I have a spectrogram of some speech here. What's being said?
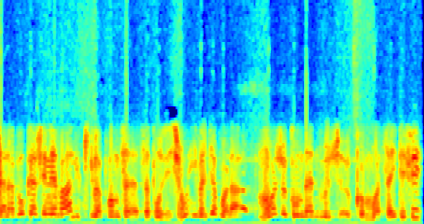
tu as l'avocat général qui va prendre sa, sa position. Il va dire voilà, moi je condamne, monsieur- comme moi ça a été fait,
